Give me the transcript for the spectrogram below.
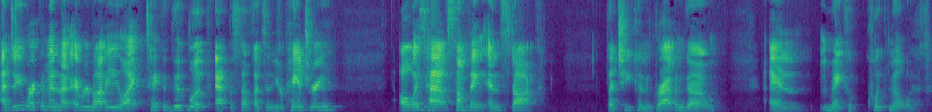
I do recommend that everybody like take a good look at the stuff that's in your pantry. Always have something in stock that you can grab and go and make a quick meal with.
